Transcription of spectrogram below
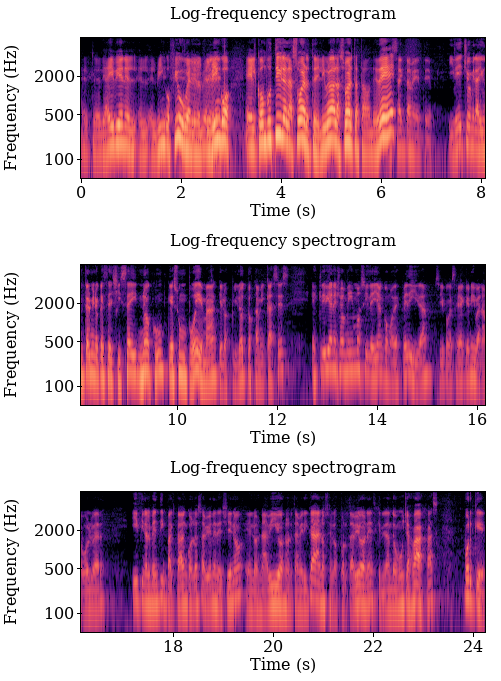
Este, de ahí viene el, el- el bingo fuel, el, bingo, el combustible a la suerte, librado a la suerte hasta donde dé. Exactamente. Y de hecho, mira, hay un término que es el Shisei Noku, que es un poema que los pilotos kamikazes escribían ellos mismos y leían como despedida, ¿sí? porque sabían que no iban a volver. Y finalmente impactaban con los aviones de lleno en los navíos norteamericanos, en los portaaviones, generando muchas bajas. ¿Por qué?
